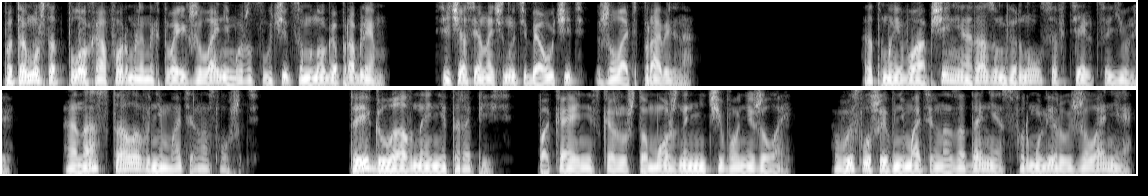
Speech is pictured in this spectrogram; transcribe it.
Потому что от плохо оформленных твоих желаний может случиться много проблем. Сейчас я начну тебя учить желать правильно. От моего общения разум вернулся в тельце Юли. Она стала внимательно слушать. «Ты, главное, не торопись. Пока я не скажу, что можно, ничего не желай. Выслушай внимательно задание, сформулируй желание,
